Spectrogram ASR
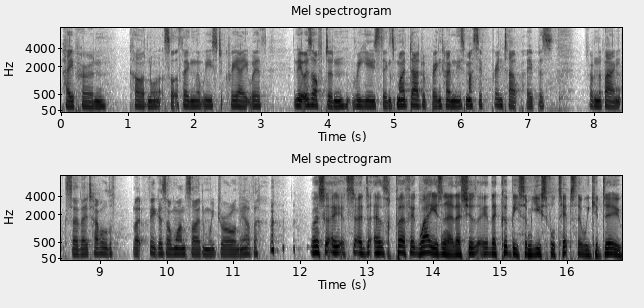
paper and card and all that sort of thing that we used to create with. And it was often reused things. My dad would bring home these massive printout papers from the bank, so they'd have all the like figures on one side and we draw on the other. Well, it's, it's, a, it's a perfect way, isn't it? There should there could be some useful tips that we could do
